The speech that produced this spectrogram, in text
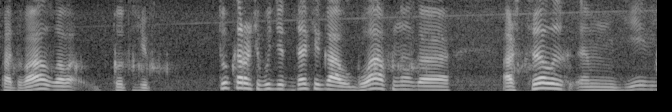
подвал. Тут же... Тут, короче, будет дофига глав, много... Аж целых М9...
